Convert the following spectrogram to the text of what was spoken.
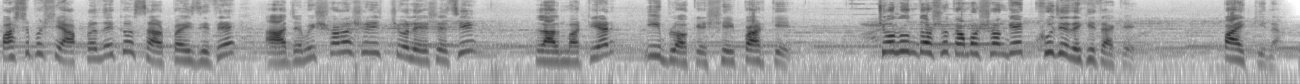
পাশাপাশি আপনাদেরকেও সারপ্রাইজ দিতে আজ আমি সরাসরি চলে এসেছি লালমাটিয়ার ই ব্লকের সেই পার্কে। চলুন দর্শক, আমার সঙ্গে খুঁজে দেখি তাকে। পাই কিনা?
